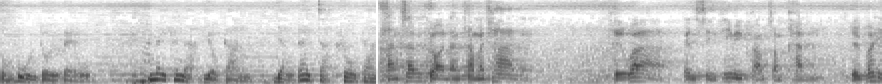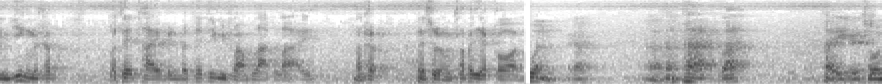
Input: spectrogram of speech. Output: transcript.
สมบูรณ์โดยเร็ว ในขณะเดียวกันยังได้จัดโครงการทางทรัพยากรทางธรรมชาติเนี่ยถือว่าเป็นสิ่งที่มีความสำคัญ โดยเฉพาะอย่างยิ่งนะครับ ประเทศไทยเป็นประเทศที่มีความหลากหลายนะครับ ในส่วนของทรัพยากรด้วนนะครับทั้งภาครัฐภาคเอกชน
